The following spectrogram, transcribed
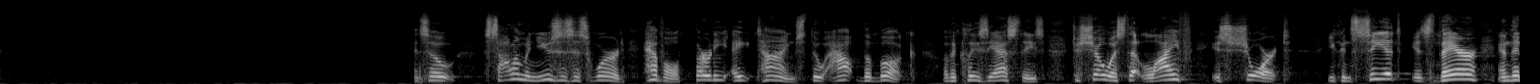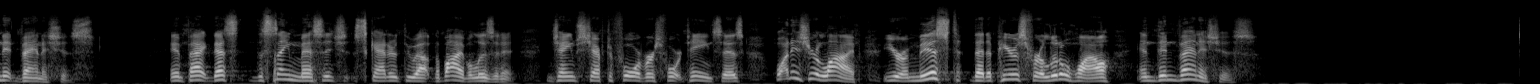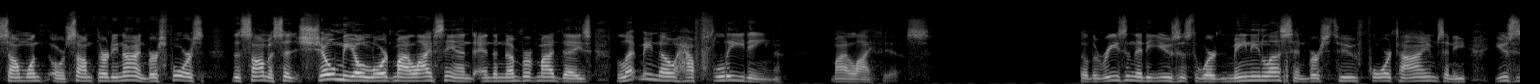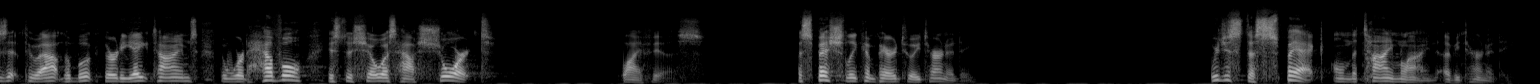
And so Solomon uses this word, hevel, 38 times throughout the book of Ecclesiastes to show us that life is short. You can see it, it's there, and then it vanishes. In fact, that's the same message scattered throughout the Bible, isn't it? James chapter 4 verse 14 says, "What is your life? You're a mist that appears for a little while and then vanishes." Psalm 1 or Psalm 39 verse 4 the psalmist said, "Show me, O Lord, my life's end and the number of my days. Let me know how fleeting my life is." So, the reason that he uses the word meaningless in verse 2 four times, and he uses it throughout the book 38 times, the word hevel is to show us how short life is, especially compared to eternity. We're just a speck on the timeline of eternity.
